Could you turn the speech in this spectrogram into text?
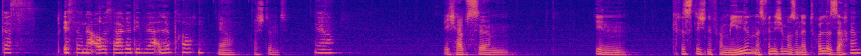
Das ist so eine Aussage, die wir alle brauchen. Ja, das stimmt. Ja. Ich habe es ähm, in christlichen Familien, das finde ich immer so eine tolle Sache,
